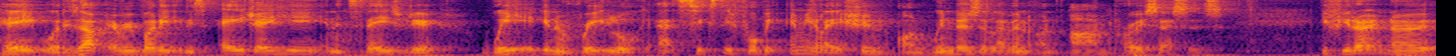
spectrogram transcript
Hey, what is up everybody? It is AJ here and in today's video we are going to relook at 64-bit emulation on Windows 11 on ARM processors. If you don't know,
